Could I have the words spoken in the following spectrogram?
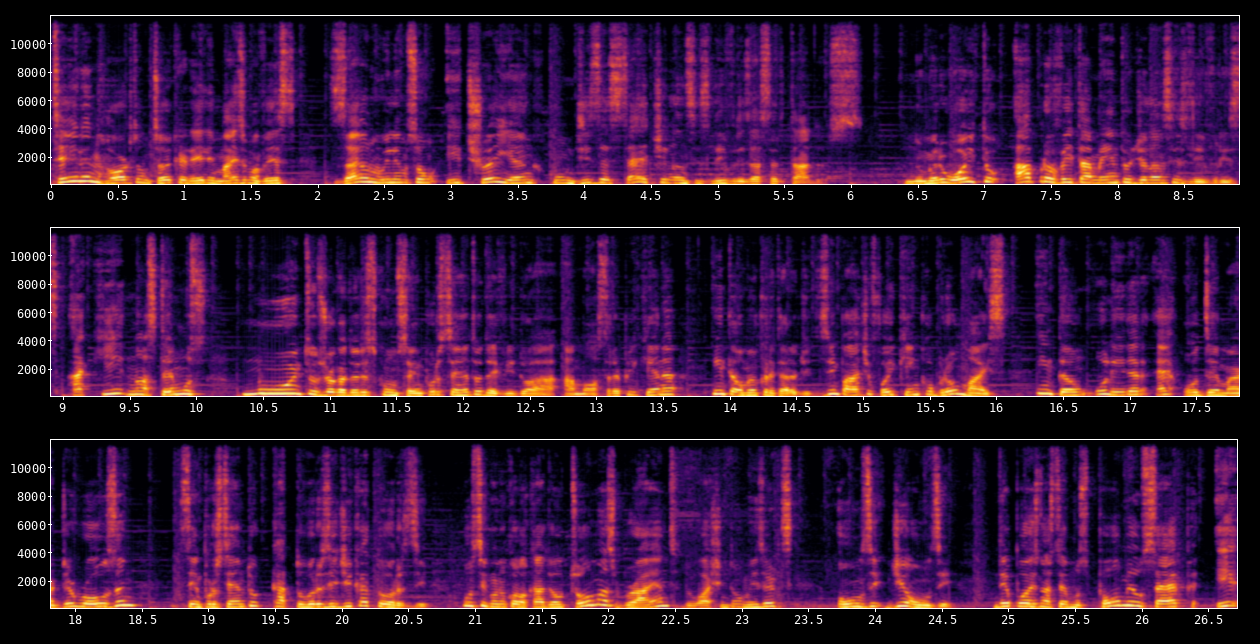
Taylor Horton Tucker, ele mais uma vez, Zion Williamson e Trey Young com 17 lances livres acertados. Número 8, aproveitamento de lances livres. Aqui nós temos muitos jogadores com 100% devido à amostra pequena, então meu critério de desempate foi quem cobrou mais. Então o líder é o DeMar DeRozan, 100%, 14 de 14. O segundo colocado é o Thomas Bryant, do Washington Wizards, 11 de 11. Depois nós temos Paul Millsap e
